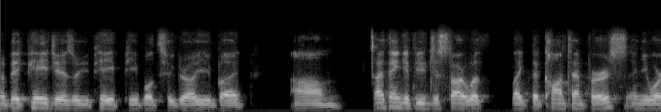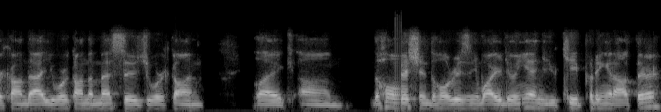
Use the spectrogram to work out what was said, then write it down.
know big pages or you pay people to grow you but um, i think if you just start with like the content first and you work on that you work on the message you work on like um, the whole mission the whole reason why you're doing it and you keep putting it out there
